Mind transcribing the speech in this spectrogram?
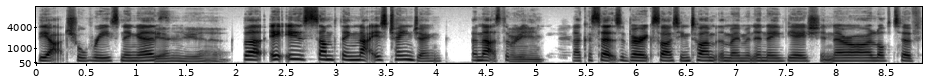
the actual reasoning is. Yeah, yeah. But it is something that is changing, and that's the. Mm. Like I said, it's a very exciting time at the moment in aviation. There are a lot of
